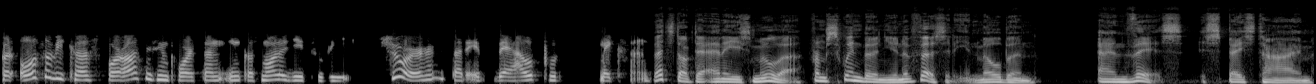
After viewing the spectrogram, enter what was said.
but also because for us it's important in cosmology to be sure that it, the output makes sense. That's Dr. Anais Möller from Swinburne University in Melbourne. And this is Space Time.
